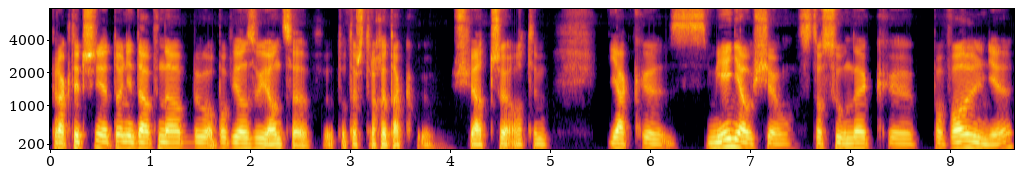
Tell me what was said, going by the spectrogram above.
praktycznie do niedawna były obowiązujące. To też trochę tak świadczy o tym, jak e, zmieniał się stosunek e, powolnie, e,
